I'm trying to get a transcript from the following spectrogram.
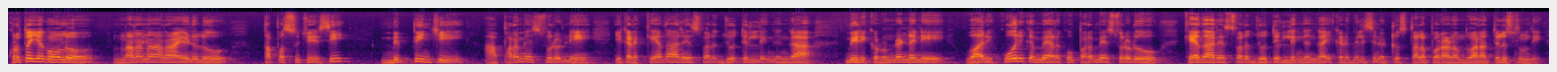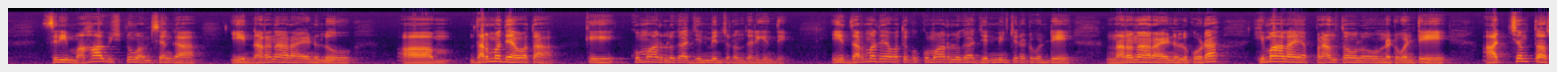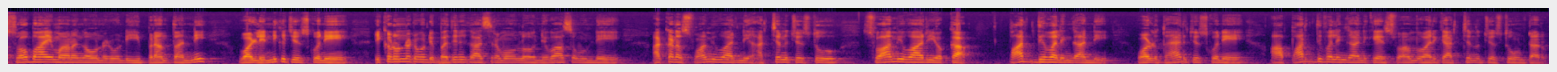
కృతయుగంలో నరనారాయణులు తపస్సు చేసి మెప్పించి ఆ పరమేశ్వరుణ్ణి ఇక్కడ కేదారేశ్వర జ్యోతిర్లింగంగా మీరు ఇక్కడ ఉండండి వారి కోరిక మేరకు పరమేశ్వరుడు కేదారేశ్వర జ్యోతిర్లింగంగా ఇక్కడ వెలిసినట్లు స్థల పురాణం ద్వారా తెలుస్తుంది. శ్రీ మహావిష్ణువు అంశంగా ఈ నరనారాయణులు ధర్మదేవతకి కుమారులుగా జన్మించడం జరిగింది. ఈ ధర్మదేవతకు కుమారులుగా జన్మించినటువంటి నరనారాయణులు కూడా హిమాలయ ప్రాంతంలో ఉన్నటువంటి అత్యంత శోభాయమానంగా ఉన్నటువంటి ఈ ప్రాంతాన్ని వాళ్ళు ఎన్నిక చేసుకొని ఇక్కడ ఉన్నటువంటి బదిరికాశ్రమంలో నివాసం ఉండి అక్కడ స్వామివారిని అర్చన చేస్తూ స్వామివారి యొక్క పార్థివలింగాన్ని వాళ్ళు తయారు చేసుకొని ఆ పార్థివలింగానికే స్వామివారికి అర్చన చేస్తూ ఉంటారు.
